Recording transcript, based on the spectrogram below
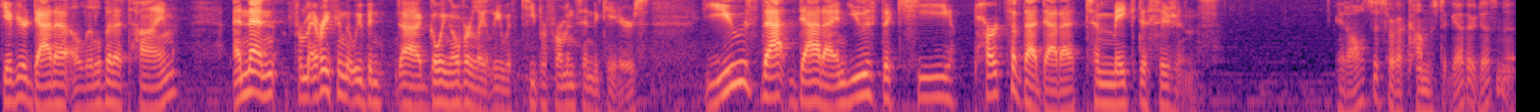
give your data a little bit of time. And then from everything that we've been uh, going over lately with key performance indicators, use that data and use the key parts of that data to make decisions. It all just sort of comes together, doesn't it?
